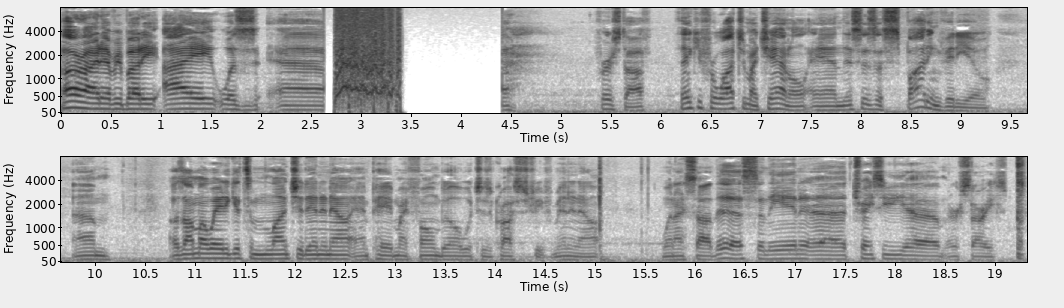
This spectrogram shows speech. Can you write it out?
All right, everybody. I was, uh, first off, thank you for watching my channel, and this is a spotting video. Um, I was on my way to get some lunch at In-N-Out and pay my phone bill, which is across the street from In-N-Out, when I saw this in the, uh, Tracy, uh, or sorry,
